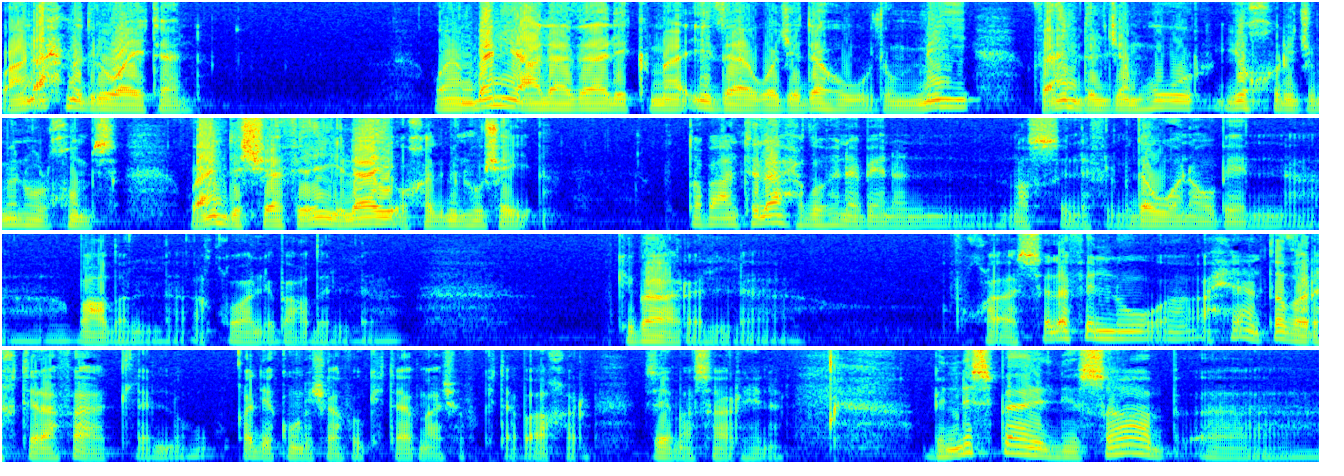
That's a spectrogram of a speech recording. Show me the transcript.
وعن أحمد روايتان وينبني على ذلك ما إذا وجده ذمي فعند الجمهور يخرج منه الخمس وعند الشافعي لا يؤخذ منه شيء. طبعا تلاحظوا هنا بين النص اللي في المدونة وبين بعض الأقوال لبعض كبار فقهاء السلف أنه أحيانا تظهر اختلافات لأنه قد يكونوا شافوا كتاب ما شافوا كتاب آخر زي ما صار هنا. بالنسبة للنصاب آه،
